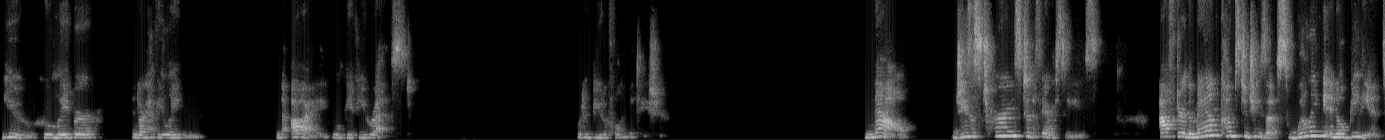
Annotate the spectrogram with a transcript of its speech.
you who labor and are heavy laden, and I will give you rest. What a beautiful invitation. Now, Jesus turns to the Pharisees. After the man comes to Jesus, willing and obedient,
